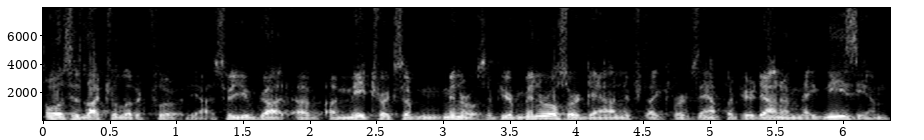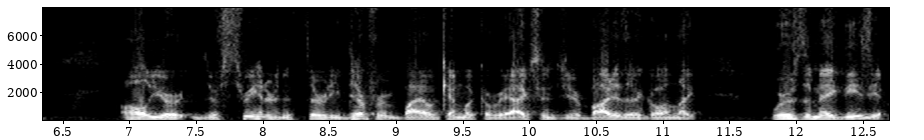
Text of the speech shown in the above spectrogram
Well, it's electrolytic fluid, yeah. So you've got a, a, matrix of minerals. If your minerals are down, if like for example, if you're down on magnesium, all your there's 330 different biochemical reactions in your body that are going like, where's the magnesium?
